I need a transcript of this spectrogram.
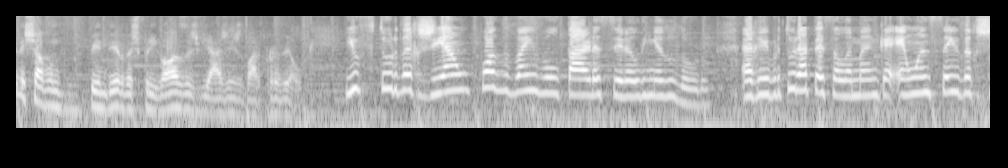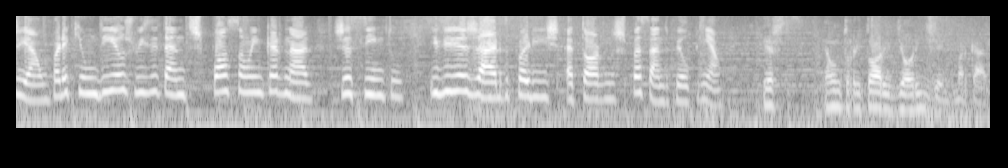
que deixavam de depender das perigosas viagens de barco rabelo. E o futuro da região pode bem voltar a ser a linha do Douro. A reabertura até Salamanca é um anseio da região para que um dia os visitantes possam encarnar Jacinto e viajar de Paris a Tornes, passando pelo Pinhão. Este é um território de origem marcada.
